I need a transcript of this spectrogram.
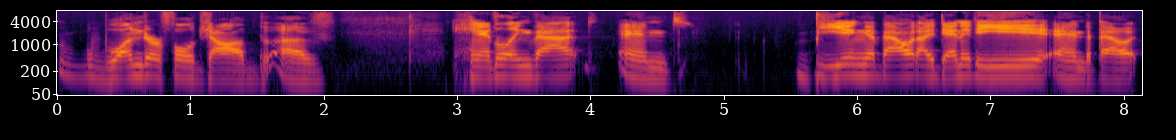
wonderful job of handling that and being about identity and about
